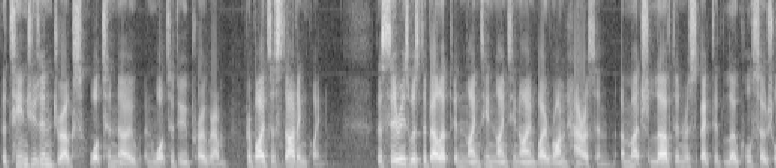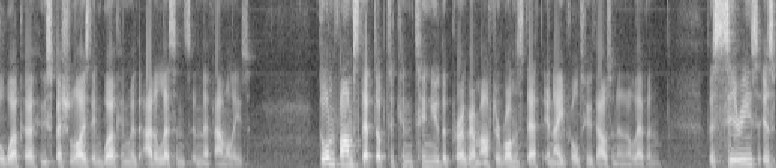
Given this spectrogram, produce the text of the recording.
The Teens Using Drugs What to Know and What to Do program provides a starting point. The series was developed in 1999 by Ron Harrison, a much loved and respected local social worker who specialized in working with adolescents and their families. Dawn Farm stepped up to continue the program after Ron's death in April 2011. The series is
